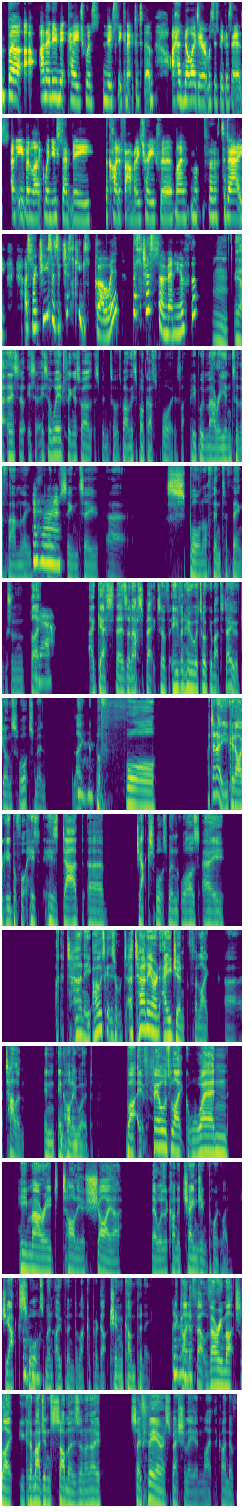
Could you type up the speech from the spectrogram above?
but uh, and I knew Nick Cage was loosely connected to them. I had no idea it was as big as it is. And even like when you sent me the kind of family tree for my for today, I was like, Jesus, it just keeps going. There's just so many of them. Mm, yeah, and it's a, it's a it's a weird thing as well that's been talked about on this podcast before. It's like people who marry into the family mm-hmm. kind of seem to uh, spawn off into things, and like yeah. I guess there's an aspect of even who we're talking about today with John Schwartzman, like mm-hmm. before. I don't know. You could argue before his his dad, uh, Jack Schwartzman, was a like attorney. I always get this attorney or an agent for like uh, talent in in mm-hmm. Hollywood, but it feels like when he married Talia Shire, there was a kind of changing point. Like Jack mm-hmm. Schwartzman mm-hmm. opened like a production company, and mm-hmm. it kind of felt very much like you could imagine Summers, and I know Sofia especially, and like the kind of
